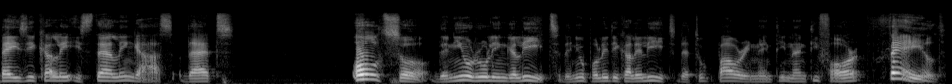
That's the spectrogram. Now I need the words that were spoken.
basically is telling us that also, the new ruling elite, the new political elite that took power in 1994 failed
